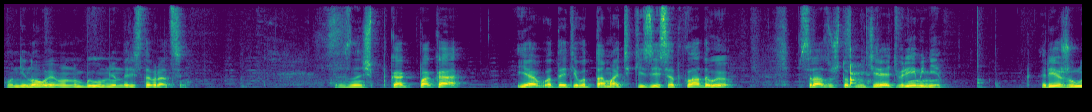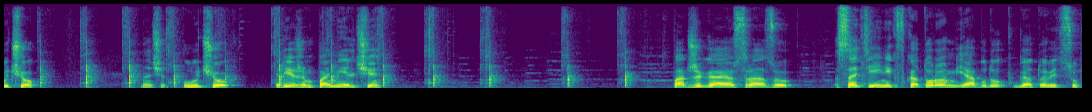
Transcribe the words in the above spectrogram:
Он не новый, он был у меня на реставрации. Значит, как пока я вот эти вот томатики здесь откладываю, сразу, чтобы не терять времени, режу лучок. Значит, лучок режем помельче. Поджигаю сразу сотейник, в котором я буду готовить суп.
